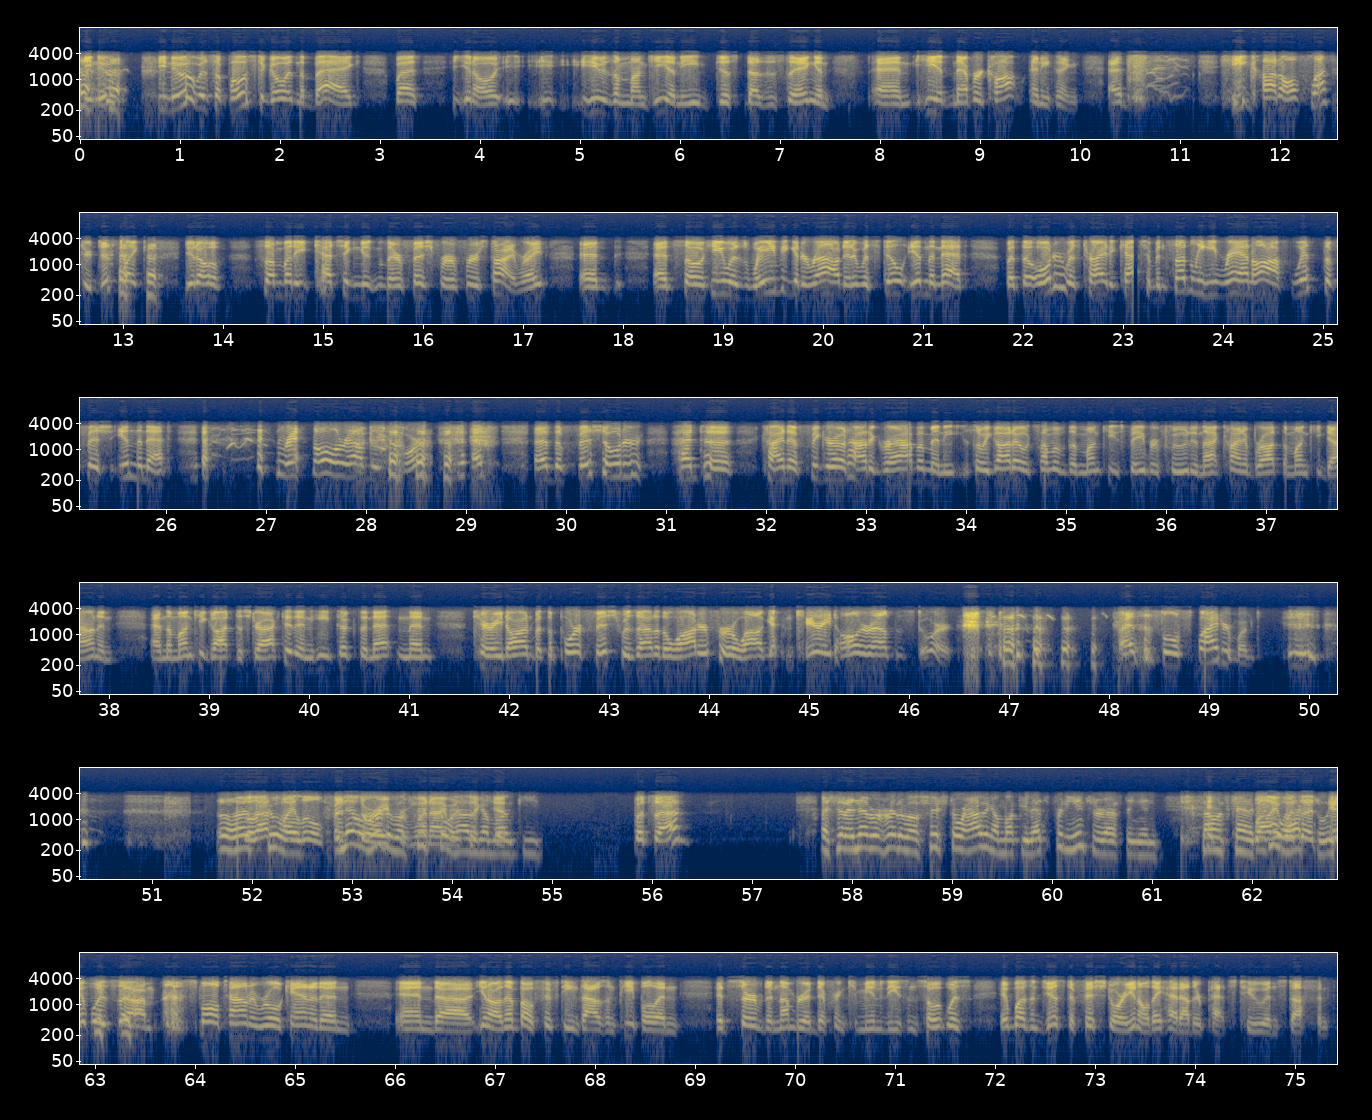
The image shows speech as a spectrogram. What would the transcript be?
He knew he knew it was supposed to go in the bag but you know he, he was a monkey and he just does his thing and and he had never caught anything. And he got all flustered just like you know somebody catching their fish for a first time right? And and so he was waving it around and it was still in the net but the owner was trying to catch him and suddenly he ran off with the fish in the net ran all around the store and and the fish owner had to kind of figure out how to grab him and he so he got out some of the monkey's favorite food and that kind of brought the monkey down and and the monkey got distracted and he took the net and then carried on but the poor fish was out of the water for a while getting carried all around the store by this little spider monkey oh, that's so that's cool. my little fish I never story heard of a from fish when I was having a a monkey. What's that? I said I never heard of a fish store having a monkey. That's pretty interesting and sounds kind of well, cool it was actually. a it was um small town in rural Canada and and uh you know about 15,000 people and it served a number of different communities and so it was it wasn't just a fish store you know they had other pets too and stuff and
